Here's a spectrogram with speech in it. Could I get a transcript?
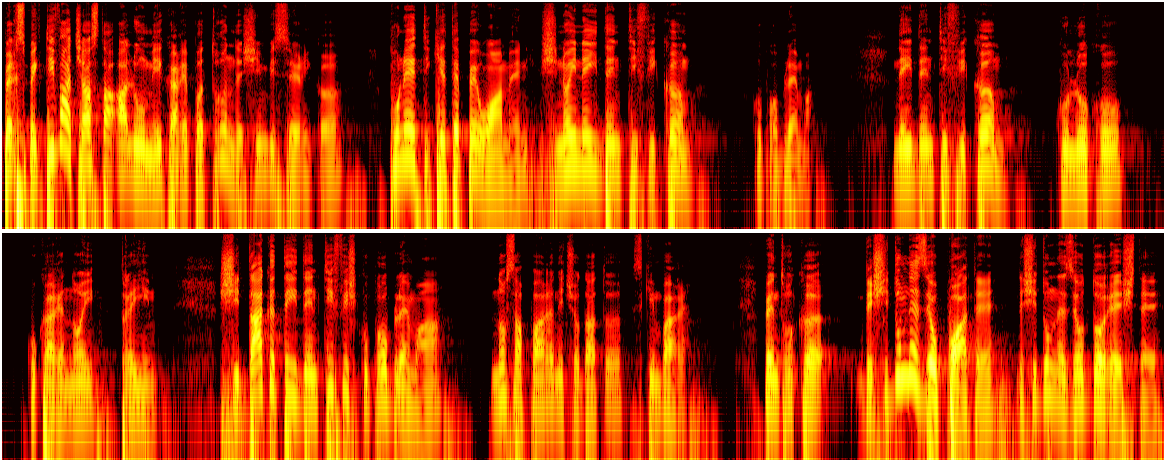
perspectiva aceasta a lumii, care pătrunde și în biserică, pune etichete pe oameni și noi ne identificăm cu problema. Ne identificăm cu lucru cu care noi trăim. Și dacă te identifici cu problema, nu o să apară niciodată schimbarea. Pentru că, deși Dumnezeu poate, deși Dumnezeu dorește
